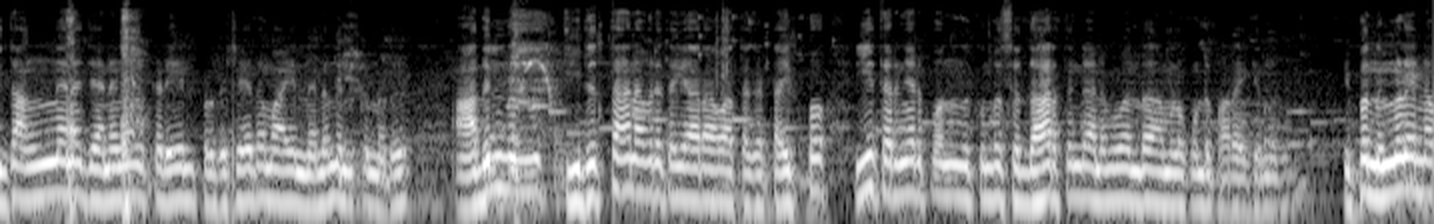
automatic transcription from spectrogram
ഇതങ്ങനെ ജനങ്ങൾക്കിടയിൽ പ്രതിഷേധമായി നിലനിൽക്കുന്നത് അതിൽ നിന്ന് തിരുത്താൻ അവർ തയ്യാറാവാത്ത ഘട്ടം. ഇപ്പോൾ ഈ തെരഞ്ഞെടുപ്പ് വന്ന് നിൽക്കുമ്പോൾ സിദ്ധാർത്ഥിന്റെ അനുഭവം എന്താ നമ്മളെ കൊണ്ട് പറയിക്കുന്നത്? ഇപ്പം നിങ്ങൾ തന്നെ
